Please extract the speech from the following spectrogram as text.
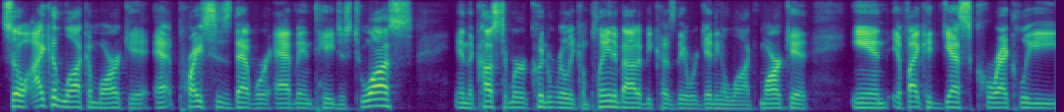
So I could lock a market at prices that were advantageous to us and the customer couldn't really complain about it because they were getting a locked market. And if I could guess correctly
